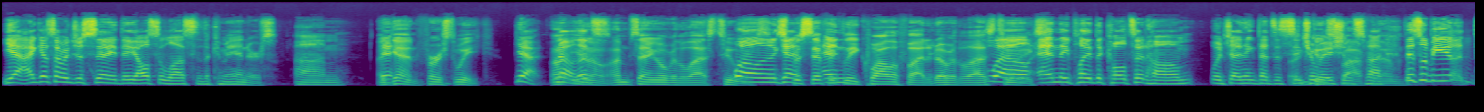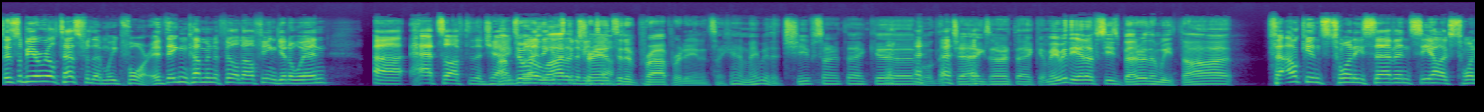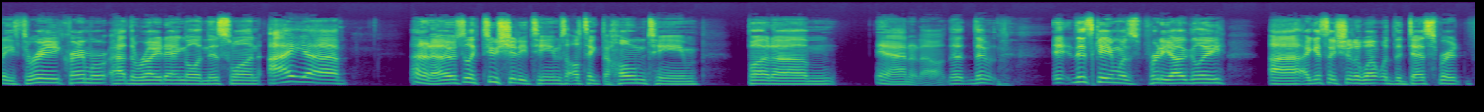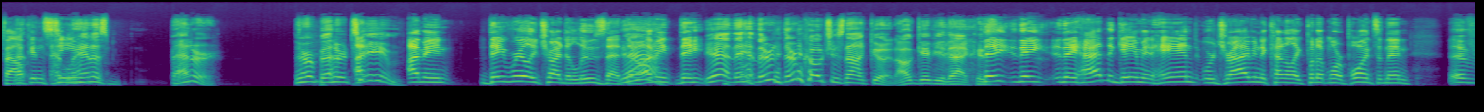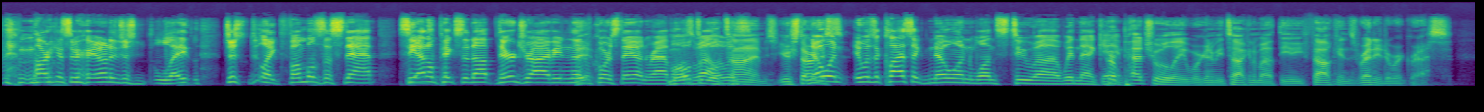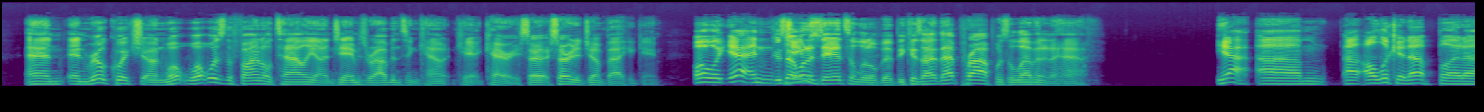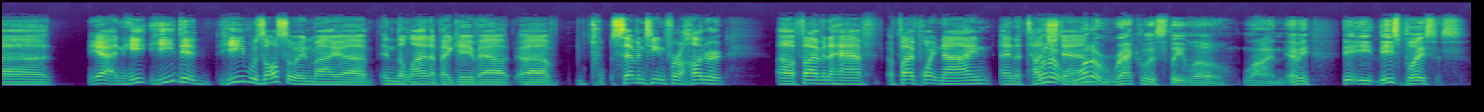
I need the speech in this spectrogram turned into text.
yeah, I guess I would just say they also lost to the Commanders. Um, Again, first week. yeah, Uh, no, that's know, I'm saying over the last two. Well, weeks. and again- specifically qualified it over the last two well, weeks. and they played the Colts at home, which I think that's a situation spot spot. This will be this will be a real test for them week four. If they can come into Philadelphia and get a win, uh, hats off to the Jags. I'm doing a lot it's of gonna be tough. transitive property, and it's like, yeah, maybe the Chiefs aren't that good. well, the Jags aren't that good. Maybe the NFC's better than we thought. Falcons 27, Seahawks 23. Kramer had the right angle in this one. I uh I don't know. It was like two shitty teams. I'll take the home team, but um yeah, I don't know. The the it, this game was pretty ugly. Uh I guess I should have went with the desperate Falcons A- team. Atlanta's better. They're a better team. I mean, they really tried to lose that though. Yeah. I mean, they yeah, they their their coach is not good. I'll give you that because they they they had the game in hand. Were driving to kind of like put up more points, and then uh, Marcus Mariota just late, just like fumbles the snap. Seattle picks it up. They're driving, and then They- of course they unravel multiple as well. It was- times you're starting. No one. It was a classic. No one wants to uh, win that game. perpetually we're going to be talking about the Falcons ready to regress. And and real quick, Sean, what what was the final tally on James Robinson count ca- carry? Sorry, sorry to jump back a game oh well, yeah, and because I want to dance a little bit because I, that prop was 11 and a half. Yeah, um, I'll, I'll look it up, but uh, yeah, and he he did. He was also in my uh, in the lineup I gave out. Uh, tw- seventeen for hundred, uh, five and a half, uh, five point nine, and a touchdown. What a what a recklessly low line. I mean, i- i- these places.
